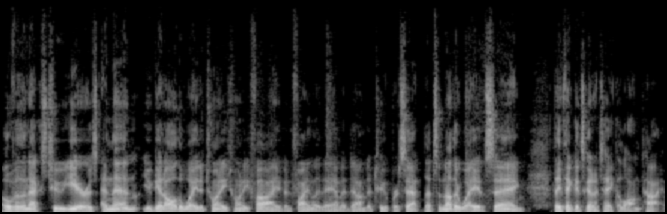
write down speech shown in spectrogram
over the next two years. And then you get all the way to 2025, and finally they have it down to 2%. That's another way of saying they think it's going to take a long time.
